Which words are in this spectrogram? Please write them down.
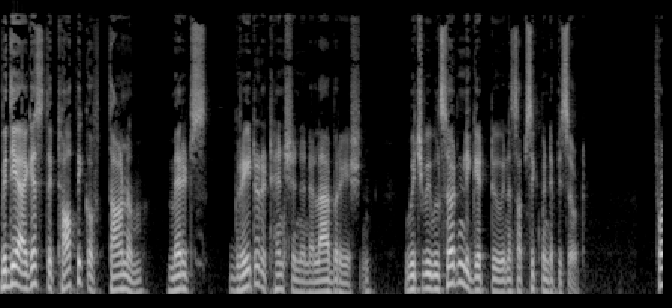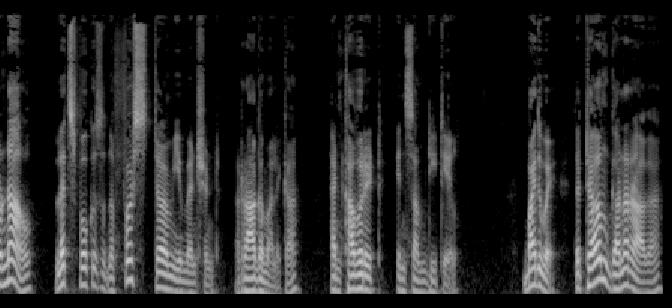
Vidya, I guess the topic of Tanam merits greater attention and elaboration, which we will certainly get to in a subsequent episode. For now, let's focus on the first term you mentioned, Ragamalika, and cover it in some detail. By the way, the term Ghanaraga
